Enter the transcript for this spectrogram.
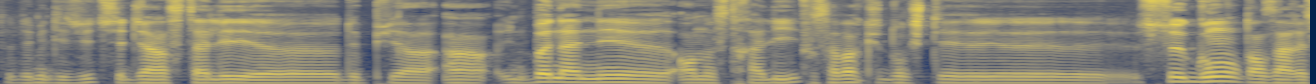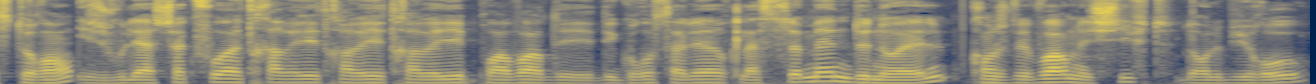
c'est 2018. J'ai déjà installé euh, depuis un- un- une bonne année euh, en Australie. faut savoir que donc j'étais euh, second dans un restaurant et je voulais à chaque fois travailler, travailler, travailler pour avoir des, des gros salaires. Donc, la semaine de Noël, quand je vais voir mes shifts dans le bureau,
